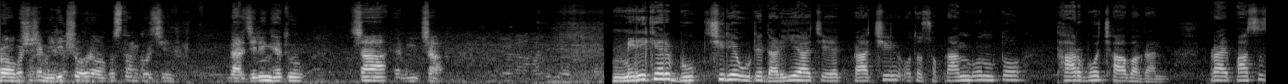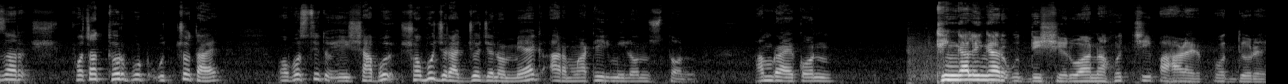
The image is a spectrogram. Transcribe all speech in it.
আমরা অবশেষে মিরিক শহরে অবস্থান করছি। দার্জিলিং হেতু চা এবং চা। মিরিকের বুক ছিঁড়ে উঠে দাঁড়িয়ে আছে এক প্রাচীন অথচ প্রাণবন্ত থার্বো চা বাগান। প্রায় পাঁচ হাজার পঁচাত্তর ফুট উচ্চতায় অবস্থিত এই সাবু- সবুজ রাজ্য যেন মেঘ আর মাটির মিলনস্থল। আমরা এখন ঠিঙ্গালিঙ্গার উদ্দেশ্যে রোয়ানা হচ্ছি পাহাড়ের পথ ধরে।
